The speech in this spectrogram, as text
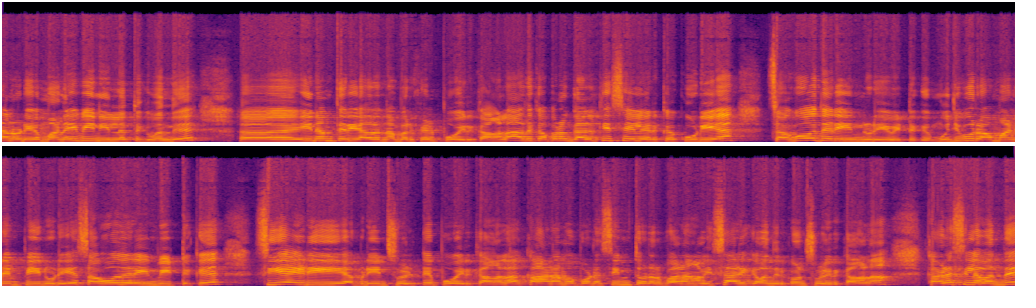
தன்னுடைய மனைவியின் இல்லத்துக்கு வந்து இனம் தெரியாத நபர்கள் போயிருக்காங்களாம். அதுக்கப்புறம் கல்கிசையில் இருக்கக்கூடிய சகோதரியினுடைய வீட்டுக்கு முஜிபுர் ரஹ்மான் எம்பியினுடைய சகோதரியின் வீட்டுக்கு சிஐடி அப்படின்னு சொல்லிட்டு போயிருக்காங்களாம். காணாமல் போன சிம் தொடர்பாக நாங்கள் விசாரிக்க வந்திருக்கோம்னு சொல்லியிருக்காங்கன்னா கடைசியில் வந்து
